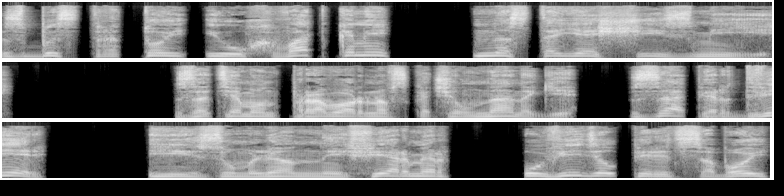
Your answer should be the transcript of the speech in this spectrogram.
с быстротой и ухватками настоящей змеи. Затем он проворно вскочил на ноги, запер дверь, и изумленный фермер увидел перед собой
